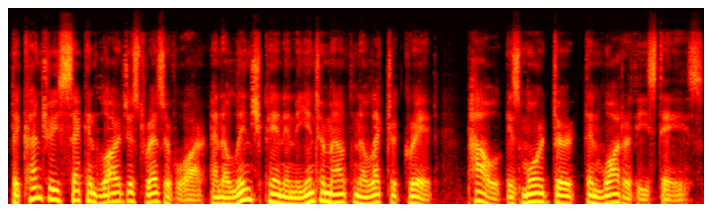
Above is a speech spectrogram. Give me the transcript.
The country's second largest reservoir and a linchpin in the Intermountain electric grid, Powell is more dirt than water these days.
